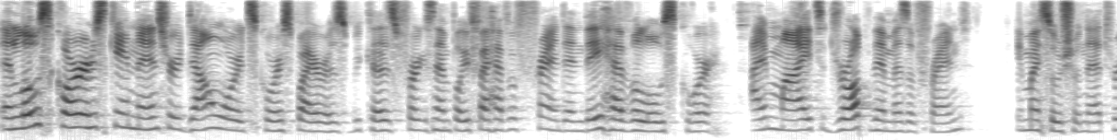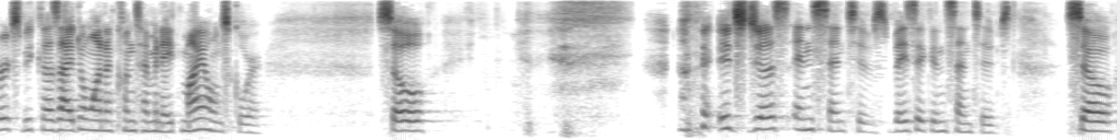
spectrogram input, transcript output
And low scorers can enter downward score spirals because, for example, if I have a friend and they have a low score, I might drop them as a friend in my social networks because I don't want to contaminate my own score. So it's just incentives, basic incentives. So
